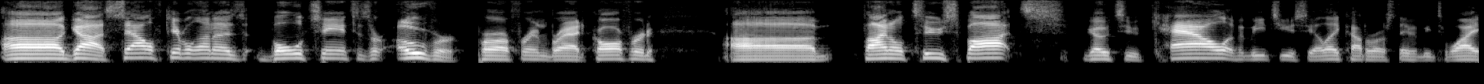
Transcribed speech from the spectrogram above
Uh, guys, South Carolina's bowl chances are over, per our friend Brad Crawford. Uh, final two spots go to Cal if it beats UCLA, Colorado State if it beats Hawaii.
